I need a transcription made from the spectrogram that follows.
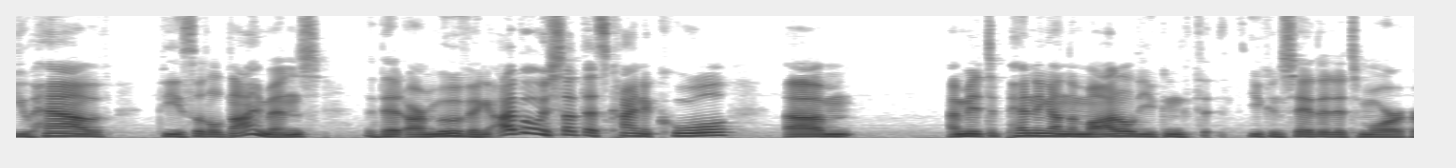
you have these little diamonds that are moving. I've always thought that's kind of cool. Um, I mean, depending on the model, you can you can say that it's more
